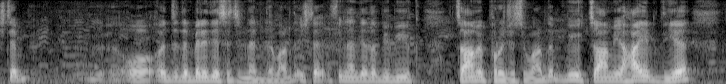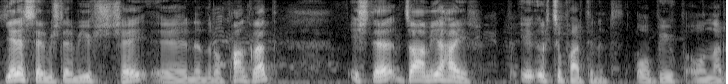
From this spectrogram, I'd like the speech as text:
İşte o önceden belediye seçimleri de vardı. İşte Finlandiya'da bir büyük cami projesi vardı. Büyük camiye hayır diye yere sermişler büyük şey e, nedir o pankrat. İşte camiye hayır. Irkçı partinin o büyük onlar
